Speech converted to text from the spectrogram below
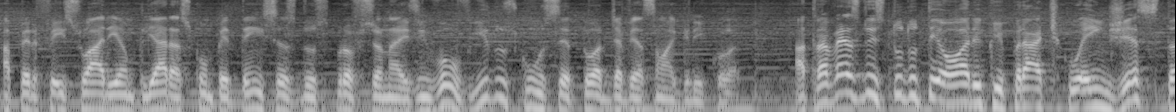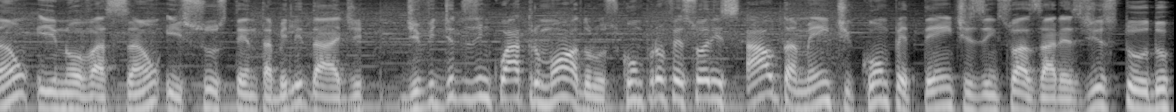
aperfeiçoar e ampliar as competências dos profissionais envolvidos com o setor de aviação agrícola. Através do estudo teórico e prático em gestão, inovação e sustentabilidade, divididos em quatro módulos com professores altamente competentes em suas áreas de estudo,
